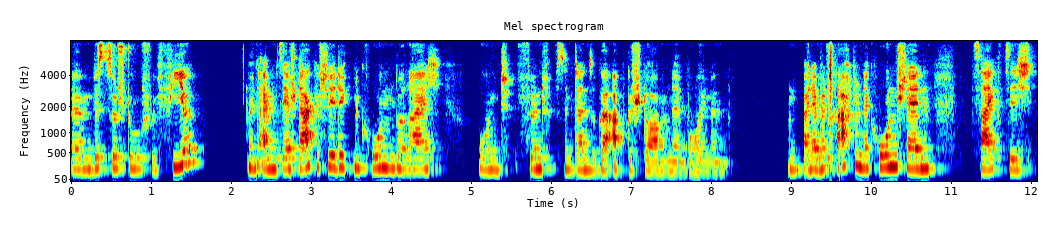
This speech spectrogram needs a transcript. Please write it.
ähm, bis zur Stufe 4 mit einem sehr stark geschädigten Kronenbereich und fünf sind dann sogar abgestorbene Bäume. Und bei der Betrachtung der Kronenschäden zeigt sich,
